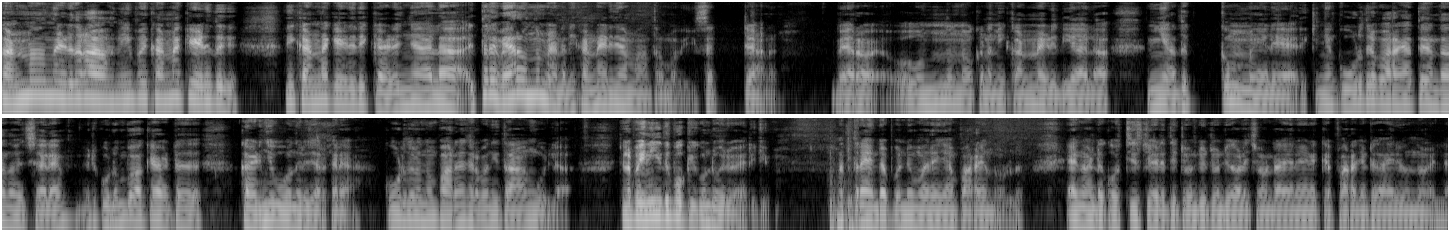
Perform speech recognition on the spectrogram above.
കണ്ണൊന്ന് എഴുതടാ. നീ പോയി കണ്ണൊക്കെ എഴുത്. നീ കണ്ണൊക്കെ എഴുതി കഴിഞ്ഞാൽ ഇത്ര വേറെ ഒന്നും വേണ്ട. നീ കണ്ണെഴുതിയാൽ മാത്രം മതി. സെറ്റാണ് വേറെ ഒന്നും നോക്കണം നീ കണ്ണെഴുതിയാല നീ അതുക്കും മേലെയായിരിക്കും. ഞാൻ കൂടുതൽ പറയാത്ത എന്താണെന്ന് വെച്ചാൽ ഒരു കുടുംബമൊക്കെ ആയിട്ട് കഴിഞ്ഞു പോകുന്നൊരു ചെറുക്കര കൂടുതലൊന്നും പറഞ്ഞാൽ ചിലപ്പോൾ നീ താങ്ങൂല. ചിലപ്പോൾ ഇനി ഇത് പൊക്കിക്കൊണ്ട് വരുമായിരിക്കും അത്ര എന്റെ പൊന്നു മോനെ ഞാൻ പറയുന്നുള്ളൂ. എങ്ങാണ്ട് കൊച്ചി സ്റ്റേഡിയത്തിൽ ട്വന്റി ട്വന്റി കളിച്ചുകൊണ്ട് അതിനൊക്കെ പറഞ്ഞിട്ട് കാര്യമൊന്നുമില്ല.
